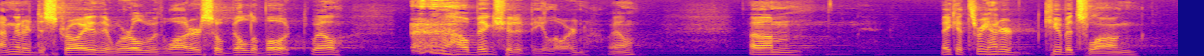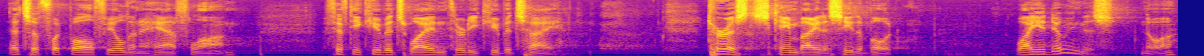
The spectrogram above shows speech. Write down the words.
I'm going to destroy the world with water, so build a boat. Well, how big should it be, Lord? Well, um, make it 300 cubits long. That's a football field and a half long, 50 cubits wide and 30 cubits high. Tourists came by to see the boat. Why are you doing this, Noah?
